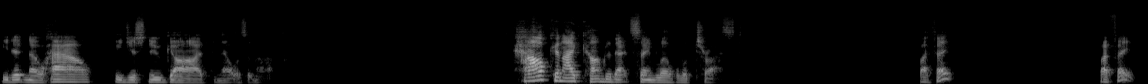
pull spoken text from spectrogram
he didn't know how, he just knew God, and that was enough. How can I come to that same level of trust? By faith. By faith.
